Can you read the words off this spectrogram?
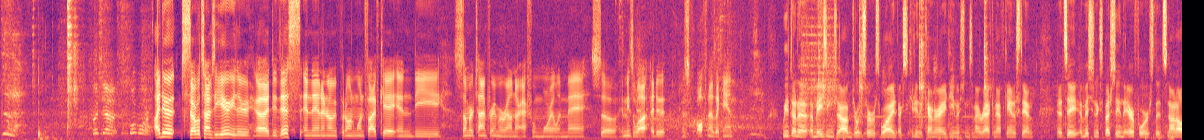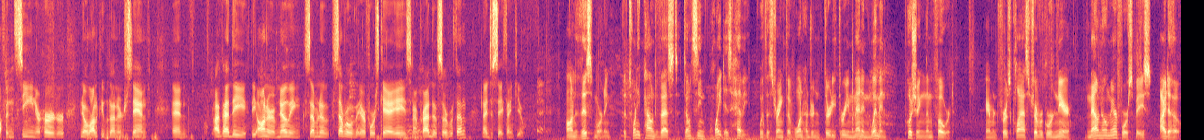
Push out, four more. I do it several times a year. Either uh, I do this, and then I normally put on one 5K in the summer time frame around our actual memorial in May. So it means a lot. I do it as often as I can. We've done an amazing job joint service wide executing the counter IED missions in Iraq and Afghanistan. And it's a, a, mission, especially in the Air Force, that's not often seen or heard or, you know, a lot of people don't understand. And I've had the, the honor of knowing several of, several of the Air Force KIAs, and I'm proud to have served with them, and I just say thank you. On this morning, the 20 pound vests don't seem quite as heavy, with the strength of 133 men and women pushing them forward. Airman First Class Trevor Gordonier, Mountain Home Air Force Base, Idaho.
